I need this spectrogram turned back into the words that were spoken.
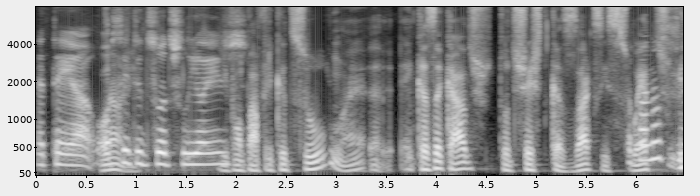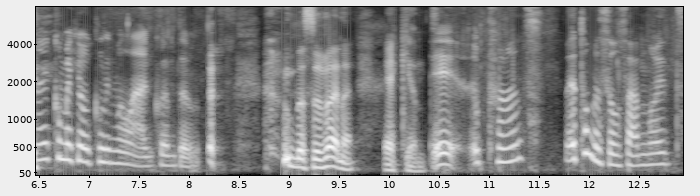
até ao, Não, sítio dos outros leões. E vão para a África do Sul, não é? Eh, Encasacados, todos cheios de casacos e Epá, não sei como é que é o clima lá, conta-me. Na savana é quente. É, pronto. Então, mas eles à noite,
